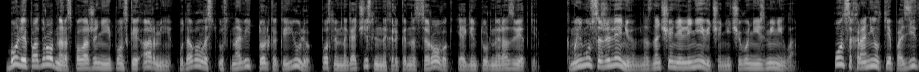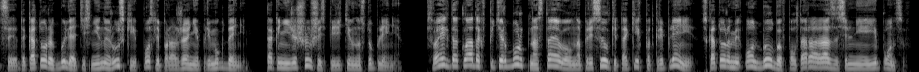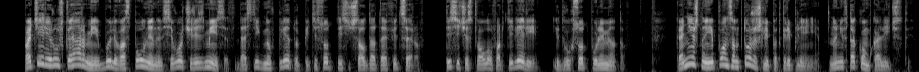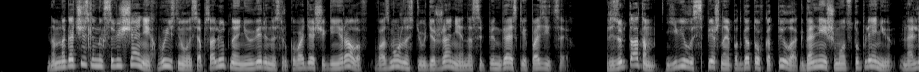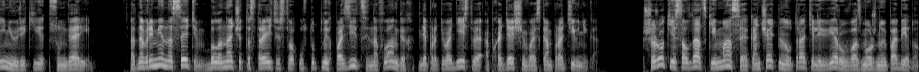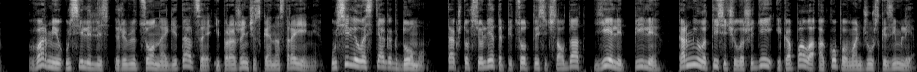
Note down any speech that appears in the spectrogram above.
Более подробно расположение японской армии удавалось установить только к июлю после многочисленных рекогносцировок и агентурной разведки. К моему сожалению, назначение Линевича ничего не изменило. Он сохранил те позиции, до которых были оттеснены русские после поражения при Мукдене, так и не решившись перейти в наступление. В своих докладах в Петербург настаивал на присылке таких подкреплений, с которыми он был бы в полтора раза сильнее японцев. Потери русской армии были восполнены всего через месяц, достигнув к лету 500 тысяч солдат и офицеров, тысячи стволов артиллерии и 200 пулеметов. Конечно, японцам тоже шли подкрепления, но не в таком количестве. На многочисленных совещаниях выяснилась абсолютная неуверенность руководящих генералов в возможности удержания на сапенгайских позициях. Результатом явилась спешная подготовка тыла к дальнейшему отступлению на линию реки Сунгари. Одновременно с этим было начато строительство уступных позиций на флангах для противодействия обходящим войскам противника. Широкие солдатские массы окончательно утратили веру в возможную победу. В армии усилились революционная агитация и пораженческое настроение. Усилилась тяга к дому, так что все лето 500 тысяч солдат ели, пили, кормило тысячи лошадей и копало окопы в маньчжурской земле.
